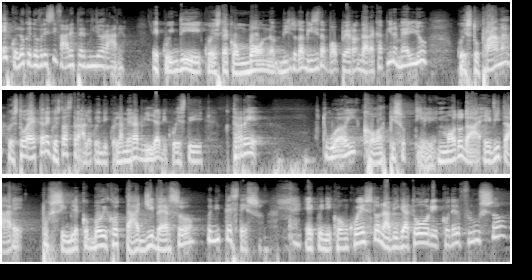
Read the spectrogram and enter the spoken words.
e quello che dovresti fare per migliorare. E quindi questo è un buon biglietto da visita un po' per andare a capire meglio questo prana, questo etere e questo astrale, quindi quella meraviglia di questi tre tuoi corpi sottili, in modo da evitare possibili boicottaggi verso quindi te stesso. E quindi con questo navigatori del flusso,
